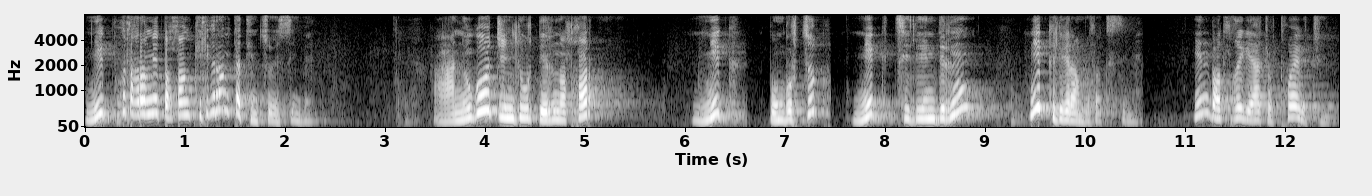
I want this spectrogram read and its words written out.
1.17 кг-та тэнцүү байсан юм байна. А нөгөө жинлүүр дээр нь болохоор нэг бөмбөрцөг, нэг цилиндр нь 1 кг болоод гэсэн юм байна. Энэ бодлогыг яаж утгах вэ гэж байна.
